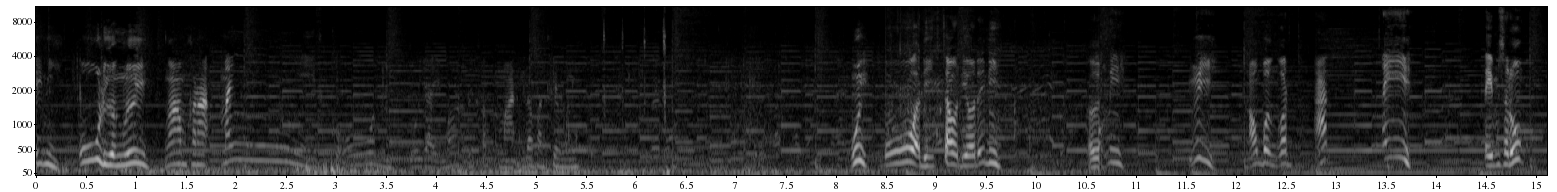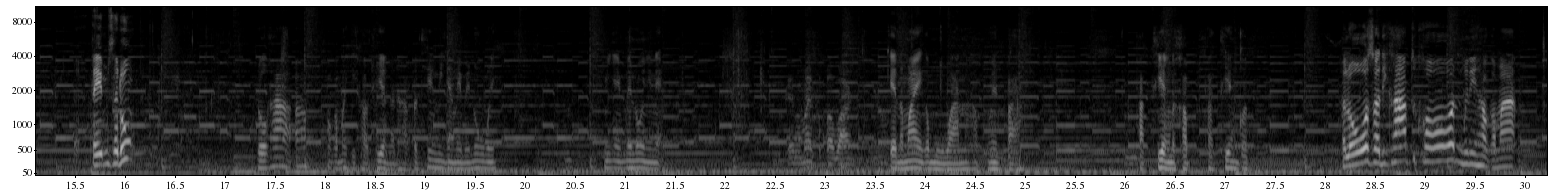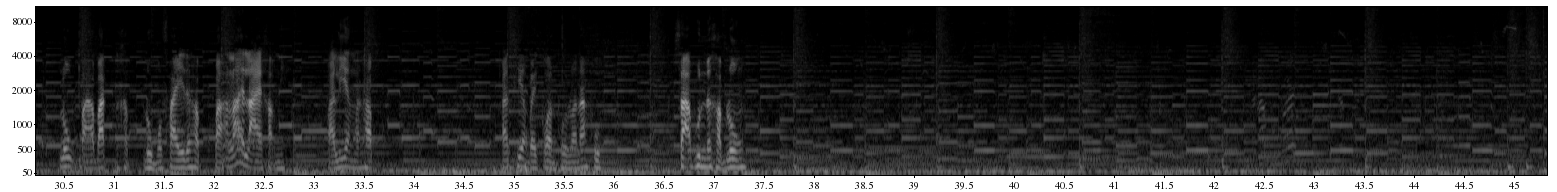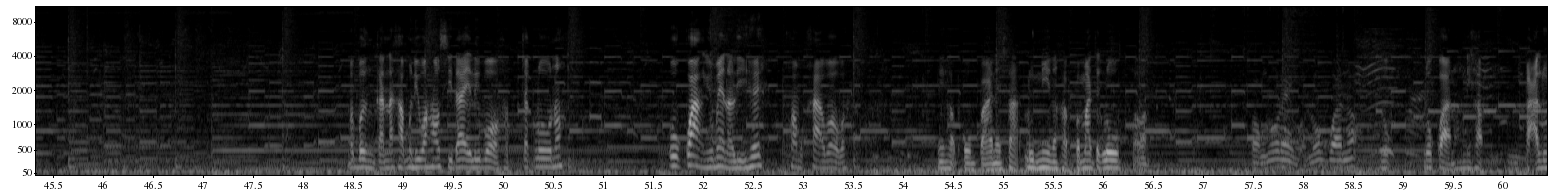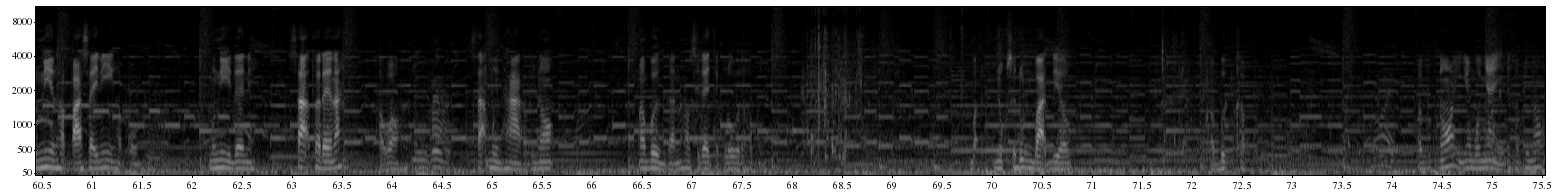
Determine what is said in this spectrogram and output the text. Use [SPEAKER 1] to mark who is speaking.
[SPEAKER 1] ไอ้นี่โอ้เหลืองเลยงามขนาดนี่ทุกคนตัวใหญ่มากเลยครับมาอีกแล้วมันเทียมมันอุ้ยโอ้อดีเจ้าเดียวได้นี่เออนี่เฮ้ยเอาเบิ่งก่อนอัดนี่เต็มสะดุ้งเต็มสะดุ้งโลข้าวอ้าวเขากำลังกินข้าวเที่ยงกันนะครับข้าวเที่ยงมียังในเมนูไหมมียังเมนูยังเนี่ย
[SPEAKER 2] แกงไม้กับปลาวาน
[SPEAKER 1] แกงหน่อไม้กับหมูหวานนะครับไม่เป็นปลาผักเที่ยงนะครับผักเที่ยงก่อน ฮัลโหล สวัสดีครับทุกคน มื้อนี้เรากลับมาลูกปลาบัดนะครับลูกไฟนะครับปลาไล่ลายครับนี่ปลาเลี้ยงนะครับปลาเที่ยงไปก่อนพุนแล้วนะครูสาพุนนะครับลงมาเบิ่งกันนะครับวันนี้ว่าเฮาสีได้หรือบ่ครับจักโลเนาะโอ้กว้างอยู่แม่นอะลีเฮ้ยความค่าเว่าวะนี่ครับผมปลาในสระรุ่นนี้นะครับประมาณจักโลประมาณ
[SPEAKER 2] สองโลได้หมดโลกว่าเนาะ
[SPEAKER 1] โลกว่าเนาะนี่ครับปลารุ่นนี้นะครับปลาไซนี่ครับผมมื้อนี้เด้อนี่สระเท่าใดนะเขาบอก
[SPEAKER 2] ยี่ห้า
[SPEAKER 1] สระหมื่นห้าครับพี่น้องมาเบิ่งกันเขาสิได้จากโลนะครับบะยกสะดุ้งบาทเดียวปลาบึกครับปลาบึกน้อยยังบ่ใหญ่นะครับพี่น้อง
